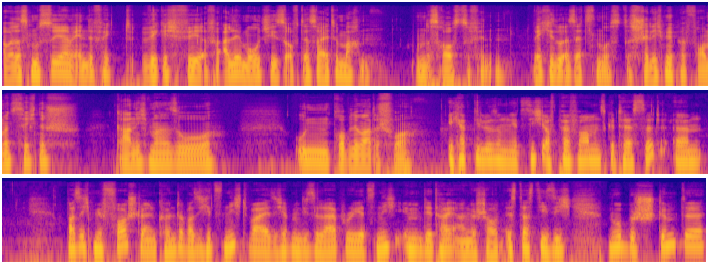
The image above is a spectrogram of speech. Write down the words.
Aber das musst du ja im Endeffekt wirklich für, für alle Emojis auf der Seite machen, um das rauszufinden, welche du ersetzen musst. Das stelle ich mir performance-technisch gar nicht mal so unproblematisch vor. Ich habe die Lösung jetzt nicht auf Performance getestet. Ähm, was ich mir vorstellen könnte, was ich jetzt nicht weiß, ich habe mir diese Library jetzt nicht im Detail angeschaut, ist, dass die sich nur bestimmte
